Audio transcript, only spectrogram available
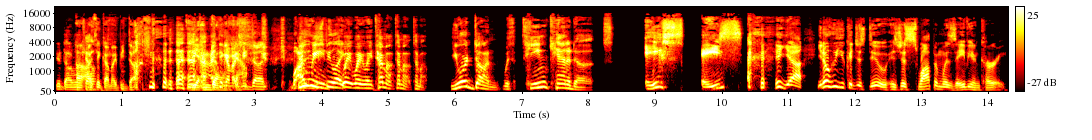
You're done with Uh, Cal. I think I might be done. Yeah, I think I might be done. Well, I you mean like, wait, wait, wait, time out, time out, time out. You are done with Team Canada's ace Ace? yeah. You know who you could just do is just swap him with Xzavion Curry.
